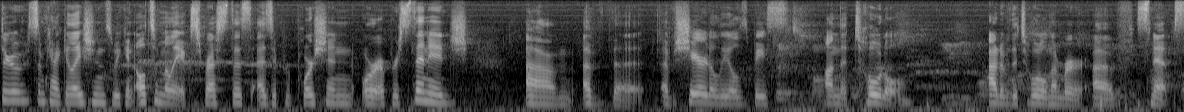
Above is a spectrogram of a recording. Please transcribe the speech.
through some calculations, we can ultimately express this as a proportion or a percentage um, of the of shared alleles based on the total out of the total number of SNPs.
